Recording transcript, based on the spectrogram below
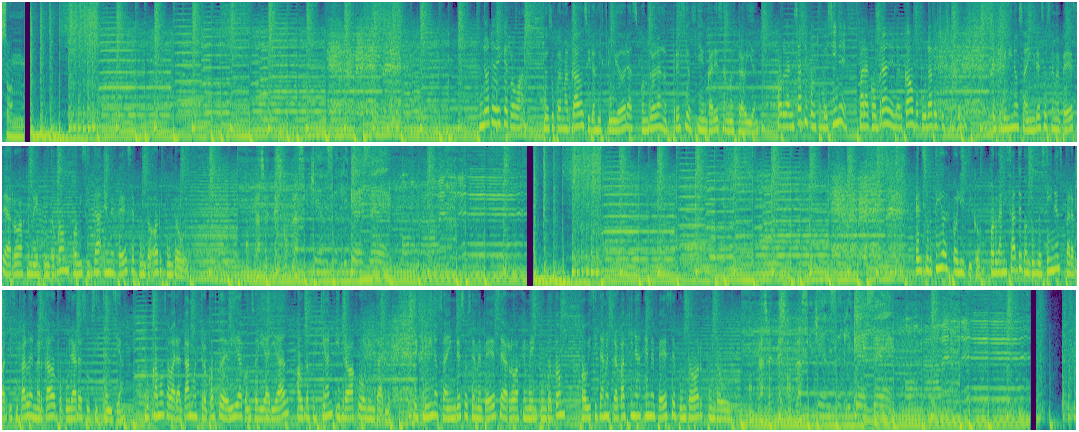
Robson. No te dejes robar. Los supermercados y las distribuidoras controlan los precios y encarecen nuestra vida. Organizate con tus vecinos para comprar en el mercado popular de subsistencia. Escribinos a ingresosmps.gmail.com o visita mps.org.uy. Se enriquece. El surtido es político. Organizate con tus vecinos para participar del mercado popular de subsistencia. Buscamos abaratar nuestro costo de vida con solidaridad, autogestión y trabajo voluntario. Escribinos a ingresosmps.gmail.com o visita nuestra página mps.org.uy. Compras, vendes, compras y quién se enriquece.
